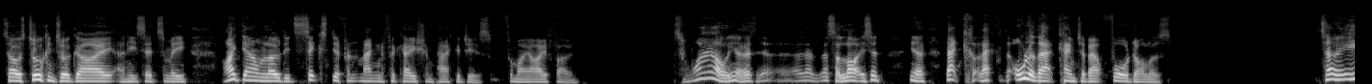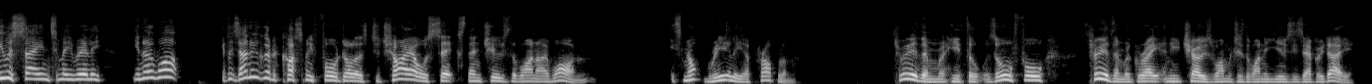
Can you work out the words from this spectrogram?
So i was talking to a guy and he said to me i downloaded six different magnification packages for my iphone. Said, wow, you know, that's, uh, that's, a lot. He said, you know, that, that all of that came to about four dollars. So he was saying to me, really, you know what? If it's only going to cost me four dollars to try all six, then choose the one I want. It's not really a problem. Three of them he thought was awful. Three of them were great, and he chose one, which is the one he uses every day.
